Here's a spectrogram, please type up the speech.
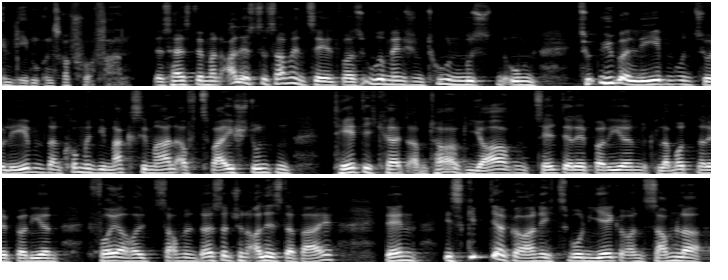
im Leben unserer Vorfahren. Das heißt, wenn man alles zusammenzählt, was Urmenschen tun mussten, um zu überleben und zu leben, dann kommen die maximal auf zwei Stunden Tätigkeit am Tag, jagen, Zelte reparieren, Klamotten reparieren, Feuerholz sammeln, da ist dann schon alles dabei. Denn es gibt ja gar nichts, wo ein Jäger und Sammler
